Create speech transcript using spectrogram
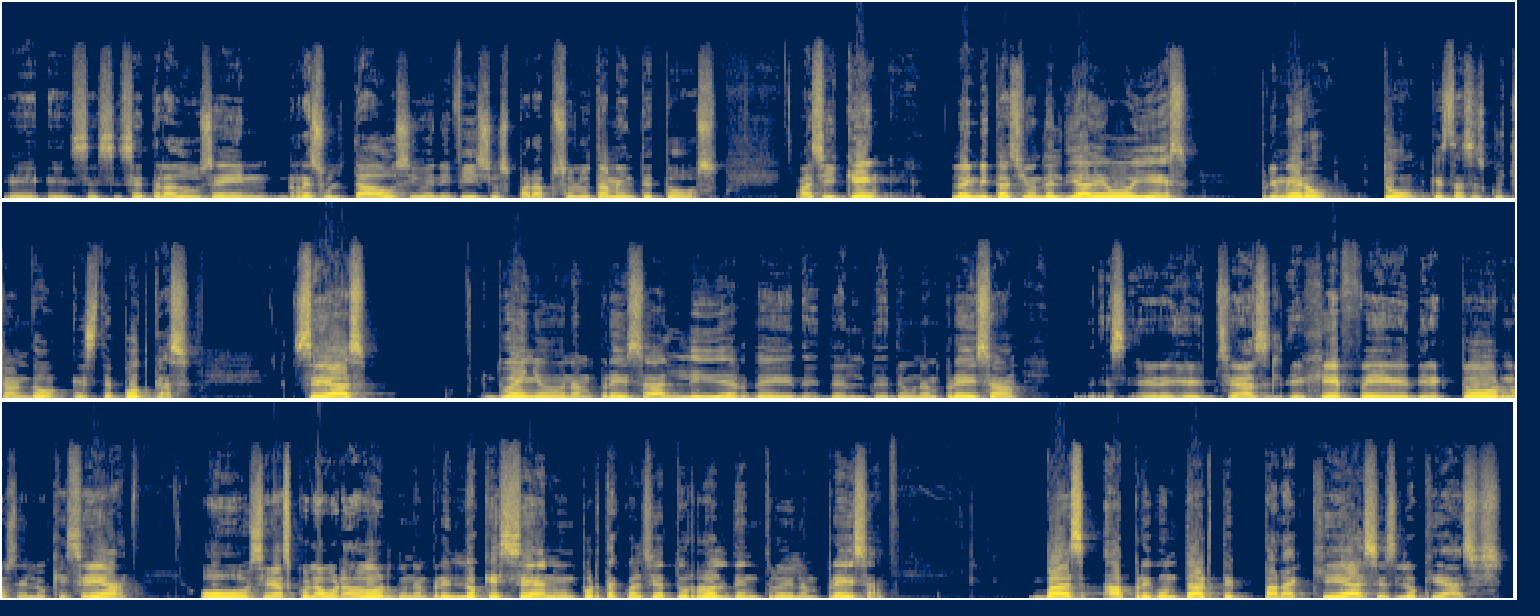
eh, eh, se, traduce en resultados y beneficios para absolutamente todos. Así que la invitación del día de hoy es, primero, tú que estás escuchando este podcast, seas dueño de una empresa, líder de, una empresa, eh, seas jefe, director, no sé, lo que sea, o seas colaborador de una empresa, lo que sea, no importa cuál sea tu rol dentro de la empresa, vas a preguntarte para qué haces lo que haces.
